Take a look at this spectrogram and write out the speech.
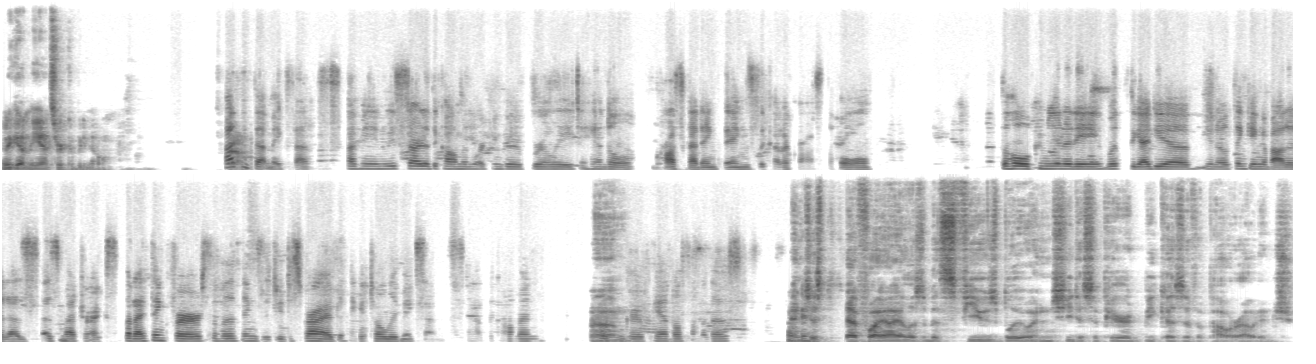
And again, the answer could be no. I Yeah. think that makes sense. I mean, we started the common working group really to handle cross-cutting things that cut across the whole the whole community with the idea of, you know, thinking about it as as metrics. But I think for some of the things that you described, I think it totally makes sense to have the common working Um, group handle some of those. And Okay. just FYI, Elizabeth's fuse blew and she disappeared because of a power outage.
